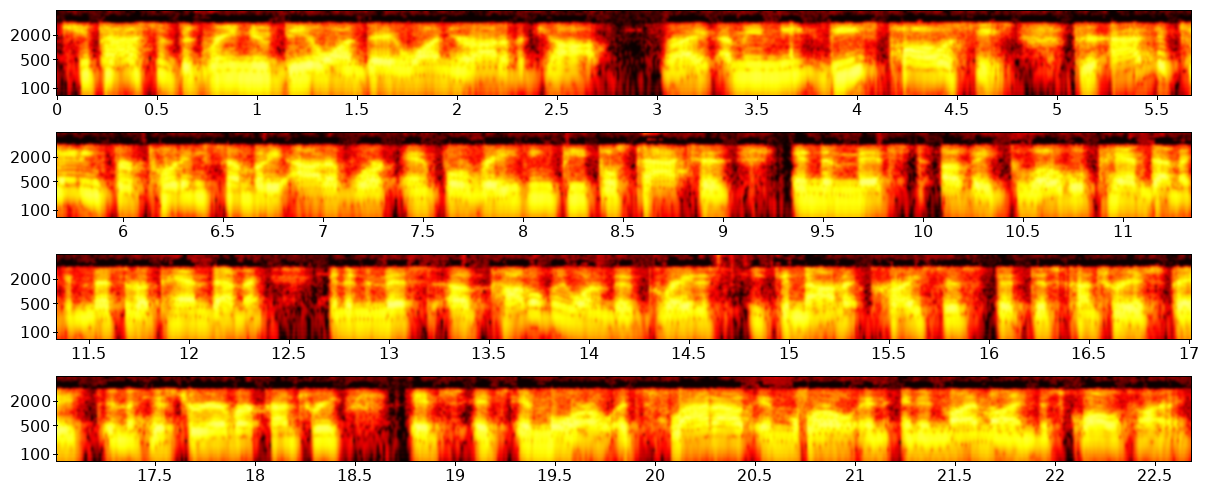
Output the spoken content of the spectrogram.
She passes the Green New Deal on day one, you're out of a job, right? I mean, the, these policies. If you're advocating for putting somebody out of work and for raising people's taxes in the midst of a global pandemic, in the midst of a pandemic, and in the midst of probably one of the greatest economic crises that this country has faced in the history of our country, it's it's immoral. It's flat out immoral, and, and in my mind, disqualifying.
